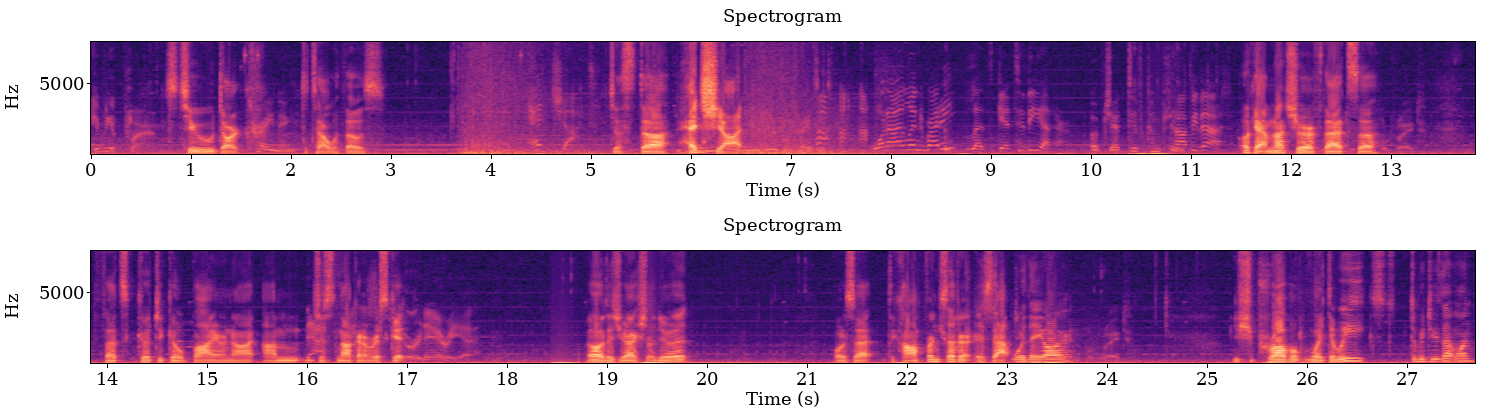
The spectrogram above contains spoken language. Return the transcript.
Give me a plan. it's too dark to tell with those. Headshot. Just uh headshot. One island ready. Let's get to the other. Objective complete. Copy that. Okay, I'm not sure if that's uh if that's good to go by or not. I'm just not gonna risk it. Secure an area. Oh, did you actually do it? What is that? The conference center? Is that where they are? You should probably wait. Did we did we do that one?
